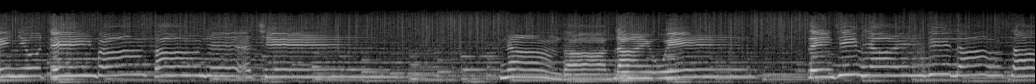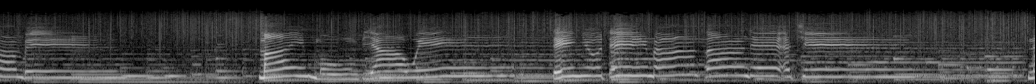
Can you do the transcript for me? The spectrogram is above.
ိမ်ညိုတိမ်ပန်းသောင်းတဲ့အချင်းနန်းသာလိုင်ဝေးစိန်ကြီးမြိုင်ဒီလောင်းသံပေမိုင်းမုံပြဝေးတိမ်ညိုတိမ်ပန်းသောင်းတဲ့အချင်းန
